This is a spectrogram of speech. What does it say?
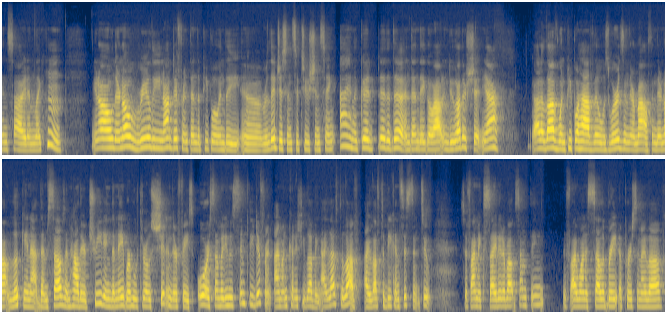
inside I'm like, hmm, you know, they're no really not different than the people in the uh, religious institution saying, I'm a good da da da, and then they go out and do other shit. Yeah. Gotta love when people have those words in their mouth and they're not looking at themselves and how they're treating the neighbor who throws shit in their face or somebody who's simply different. I'm unconditionally loving. I love to love. I love to be consistent too. So if I'm excited about something, if I want to celebrate a person I love,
